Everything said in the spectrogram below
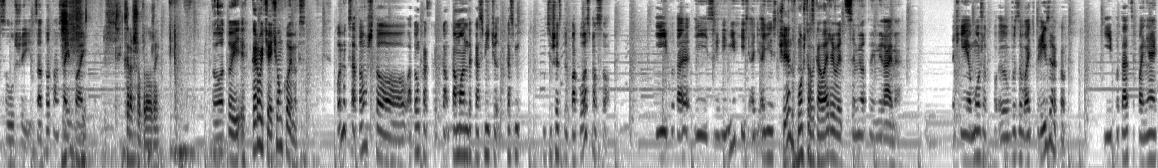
слушай, зато там sci-fi. Хорошо, продолжай. То, то и- короче, о чем комикс? Комикс о том, что о том, как ко- команда космич... косми- путешествует по космосу, и, и среди них есть один, один из членов может разговаривать с мертвыми мирами. Точнее, может э, вызывать призраков и пытаться понять,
